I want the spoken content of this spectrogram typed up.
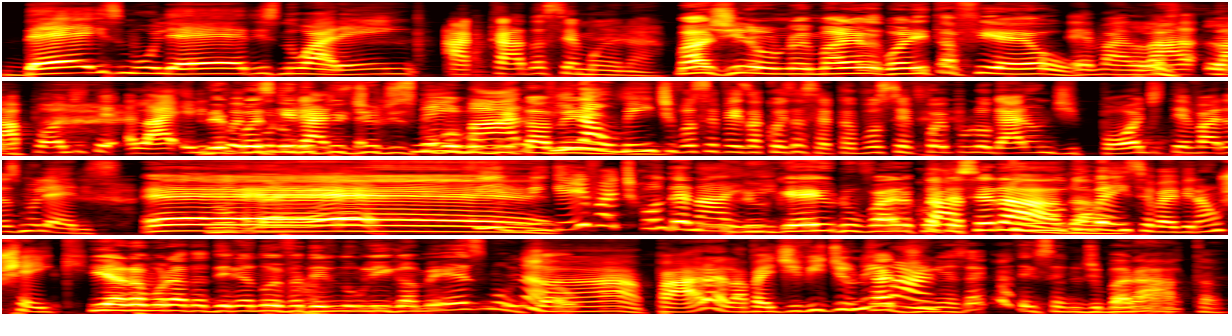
10 mulheres no harém a cada semana. Imagina, o Neymar agora ele tá fiel. É, mas lá, lá pode ter. Lá ele Depois foi pro que ele lugar pediu certo. desculpa Neymar, publicamente. finalmente você fez a coisa certa. Você foi pro lugar onde pode ter várias mulheres. É. Filho, ninguém vai te condenar aí. Ninguém, não vai Tá acontecer nada. tudo bem, você vai virar um shake. E a namorada dele, a noiva dele, não liga mesmo? Então, Não, para, ela vai dividir o Neymar. tadinha. Será que ela tem sangue de barata?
